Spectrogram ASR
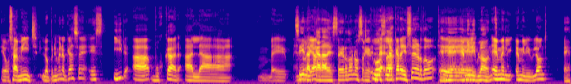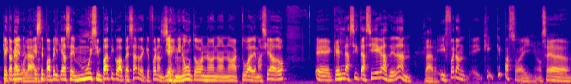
eh, o sea, Mitch, lo primero que hace es ir a buscar a la... eh, en Sí, la cara de cerdo, no sé qué la, cosa. la cara de cerdo. Que es Emily Blunt. Emily, Emily Blunt. Que también ese papel que hace muy simpático, a pesar de que fueron 10 Sí. minutos, no, no, no actúa demasiado. eh, que es la cita ciegas de Dan. Claro. Y fueron. eh, ¿qué, qué pasó ahí? O sea,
